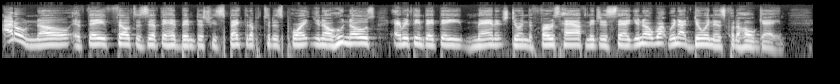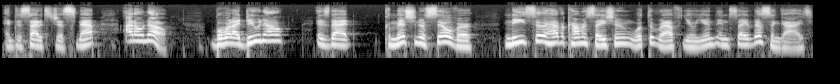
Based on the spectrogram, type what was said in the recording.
I don't know if they felt as if they had been disrespected up to this point. You know, who knows everything that they managed during the first half, and they just said, you know what, we're not doing this for the whole game, and decided to just snap. I don't know, but what I do know is that Commissioner Silver needs to have a conversation with the ref union and say, listen, guys,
